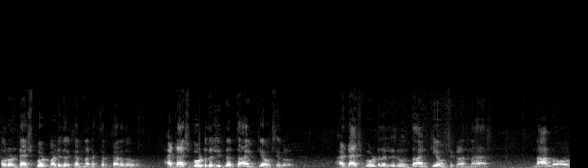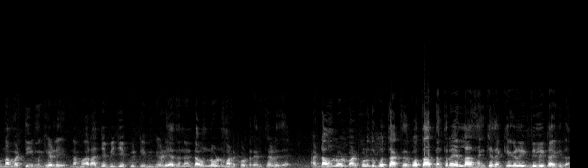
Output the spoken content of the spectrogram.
ಅವರೊಂದು ಡ್ಯಾಶ್ಬೋರ್ಡ್ ಮಾಡಿದ್ದಾರೆ ಕರ್ನಾಟಕ ಸರ್ಕಾರದವರು. ಆ ಡ್ಯಾಶ್ಬೋರ್ಡ್ದಲ್ಲಿದ್ದಂಥ ಅಂಕಿಅಂಶಗಳು. ಆ ಡ್ಯಾಶ್ಬೋರ್ಡ್ದಲ್ಲಿರುವಂಥ ಅಂಕಿಅಂಶಗಳನ್ನು ನಾನು ನಮ್ಮ ಟೀಮ್ಗೆ ಹೇಳಿ ನಮ್ಮ ರಾಜ್ಯ ಬಿ ಜೆ ಪಿ ಟೀಮ್ಗೆ ಹೇಳಿ ಅದನ್ನು ಡೌನ್ಲೋಡ್ ಮಾಡಿಕೊಡ್ರಿ ಅಂತ ಹೇಳಿದೆ. ಆ ಡೌನ್ಲೋಡ್ ಮಾಡ್ಕೊಳ್ಳೋದು ಗೊತ್ತಾಗ್ತದೆ. ಗೊತ್ತಾದ ನಂತರ ಎಲ್ಲ ಸಂಖ್ಯೆ ಸಂಖ್ಯೆಗಳಿಗೆ ಡಿಲೀಟ್ ಆಗಿದೆ.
